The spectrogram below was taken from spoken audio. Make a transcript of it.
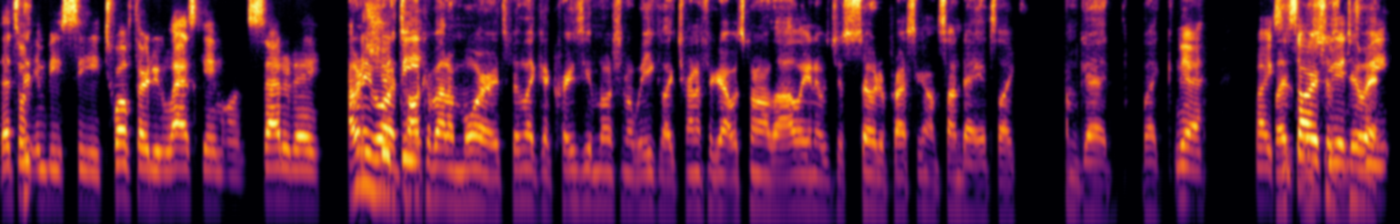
That's on NBC, 12:30, the last game on Saturday. I don't It even want to talk about him more. It's been like a crazy emotional week, like trying to figure out what's going on with Ole, and it was just so depressing on Sunday. It's like I'm good. Like, Yeah. Like, so sorry if we didn't do it. tweet.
